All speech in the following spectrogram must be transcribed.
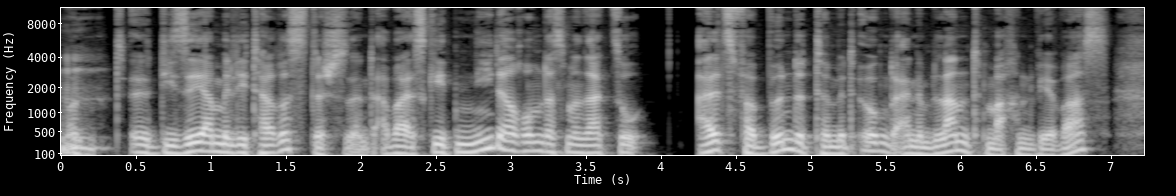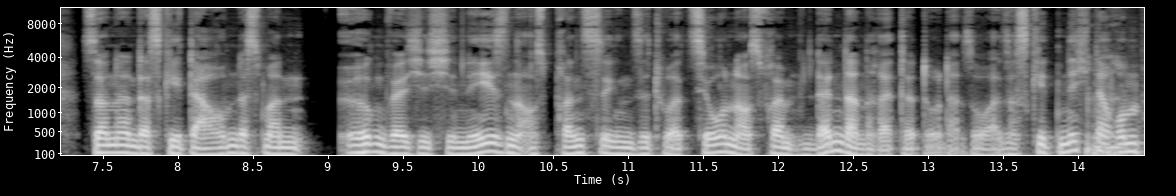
und äh, die sehr militaristisch sind. Aber es geht nie darum, dass man sagt, so als Verbündete mit irgendeinem Land machen wir was, sondern das geht darum, dass man irgendwelche Chinesen aus brenzligen Situationen aus fremden Ländern rettet oder so. Also es geht nicht Mhm. darum,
